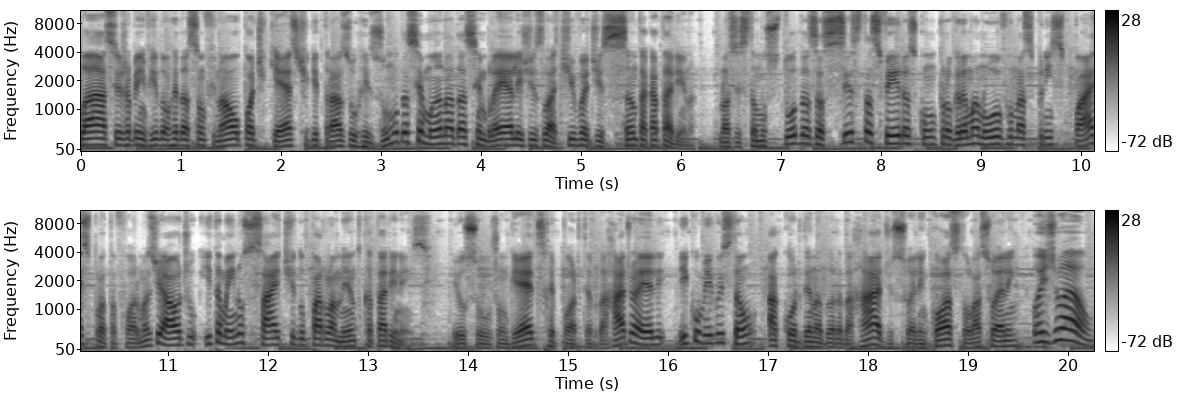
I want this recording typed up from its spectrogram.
Olá, seja bem-vindo ao Redação Final, podcast que traz o resumo da semana da Assembleia Legislativa de Santa Catarina. Nós estamos todas as sextas-feiras com um programa novo nas principais plataformas de áudio e também no site do Parlamento Catarinense. Eu sou o João Guedes, repórter da Rádio AL, e comigo estão a coordenadora da rádio, Suelen Costa. Olá, Suelen. Oi, João.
